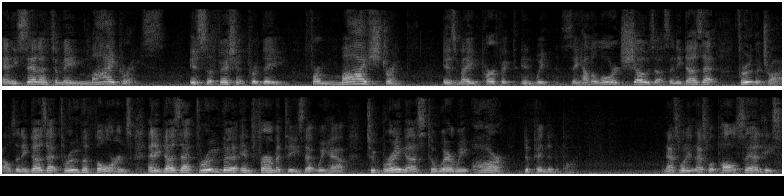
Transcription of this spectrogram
and he said unto me, My grace is sufficient for thee, for my strength is made perfect in weakness. See how the Lord shows us, and he does that through the trials, and he does that through the thorns, and he does that through the infirmities that we have to bring us to where we are dependent upon him. And that's what he, that's what Paul said. He's,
